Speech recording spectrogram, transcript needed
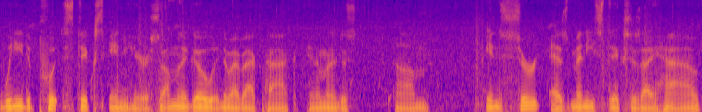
we need to put sticks in here. So I'm going to go into my backpack, and I'm going to just um, insert as many sticks as I have,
